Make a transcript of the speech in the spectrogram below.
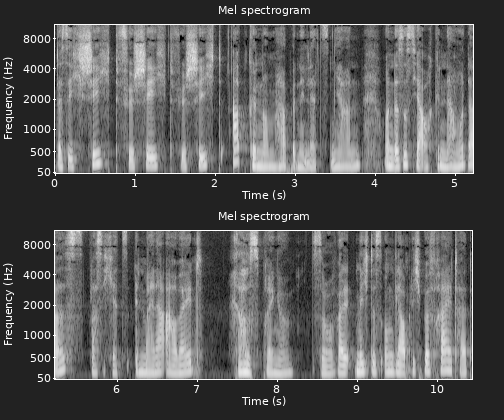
dass ich Schicht für Schicht für Schicht abgenommen habe in den letzten Jahren. Und das ist ja auch genau das, was ich jetzt in meiner Arbeit rausbringe. So, weil mich das unglaublich befreit hat.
